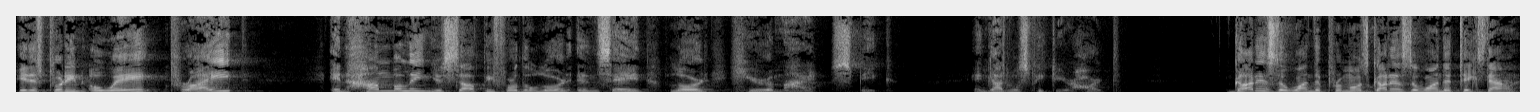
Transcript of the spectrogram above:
It is putting away pride and humbling yourself before the Lord and saying, Lord, here am I, speak. And God will speak to your heart. God is the one that promotes, God is the one that takes down.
